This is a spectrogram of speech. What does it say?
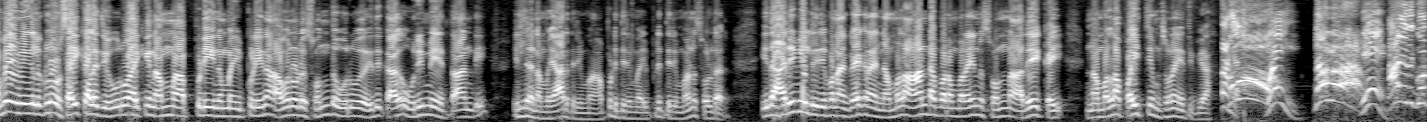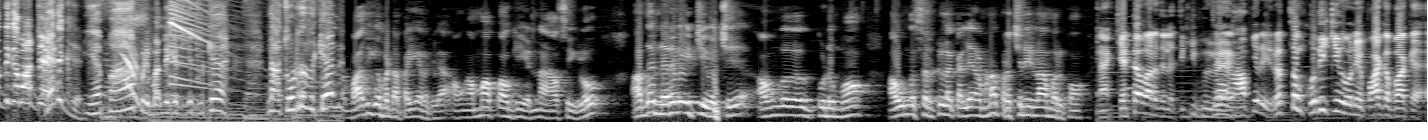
அவன் இவங்களுக்குள்ள ஒரு சைக்காலஜி உருவாக்கி நம்ம அப்படி நம்ம இப்படின்னா அவனோட சொந்த உருவ இதுக்காக உரிமையை தாண்டி இல்ல நம்ம யார் தெரியுமா? அப்படி தெரியுமா? இப்படி தெரியுமான்னு சொல்றாரு. இது அறிவியல் ரீதி இப்ப நான் கேட்கறேன் நம்மளாம் ஆண்ட பரம்பரைன்னு சொன்ன அதே கை நம்மளாம் பைத்தியம் சொன்னா ஏத்திப்பியா? நான் இதுக்கு ஒத்துக்க மாட்டேன்? எதுக்கு? ஏப்பா இப்படி மல்லி கட்டிக்கிட்டு இருக்க? நான் சொல்றது கேளு. பாதிக்கப்பட்ட பையன் இருக்குல்ல அவங்க அம்மா அப்பாவுக்கு என்ன ஆசைகளோ அதை நிறைவேற்றி வச்சு அவங்க குடும்பம் அவங்க சர்க்கிளில் கல்யாணம் பண்ணா பிரச்சனை இல்லாம இருக்கும். நான் கெட்ட வாரத்துல திக்கி போயிருவேன் ரத்தம் கொதிக்குது உன்னை பார்க்க பார்க்க.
